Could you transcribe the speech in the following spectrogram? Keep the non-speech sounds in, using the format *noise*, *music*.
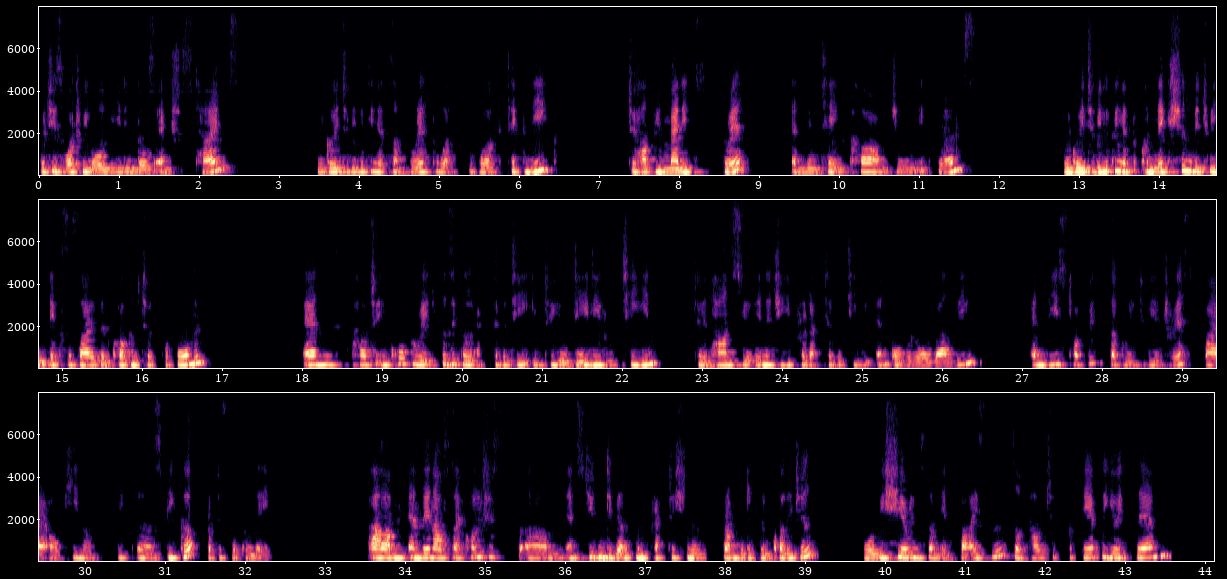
which is what we all need in those anxious times. We're going to be looking at some breath work, work techniques to help you manage stress and maintain calm during exams. We're going to be looking at the connection between exercise and cognitive performance and how to incorporate physical activity into your daily routine to enhance your energy, productivity, and overall well-being. And these topics are going to be addressed by our keynote uh, speaker, Professor Pillay. Um, and then our psychologists um, and student development practitioners from the different colleges will be sharing some advices on how to prepare for your exam,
